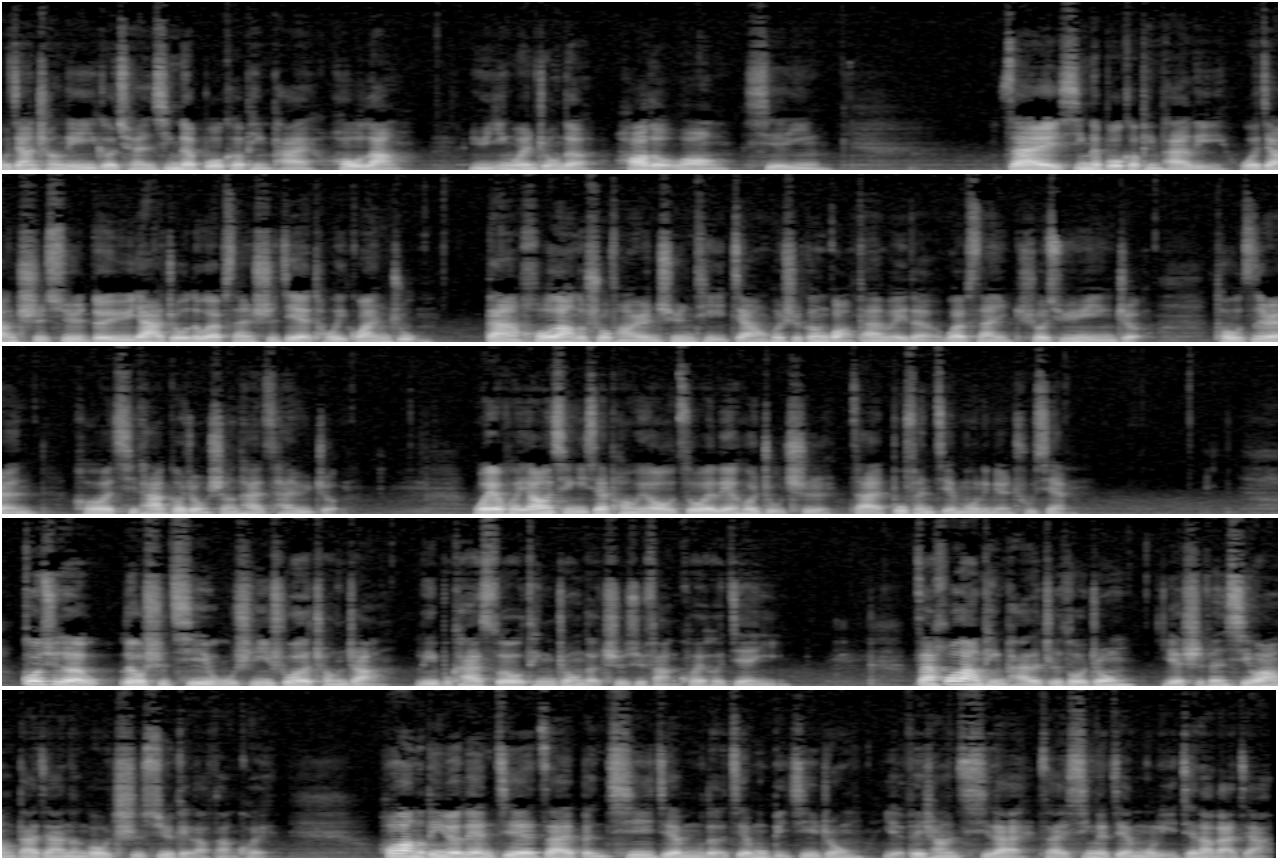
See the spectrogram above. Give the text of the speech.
我将成立一个全新的播客品牌后浪，与英文中的 Hodl Long 谐音。在新的播客品牌里，我将持续对于亚洲的 Web 三世界投以关注，但后浪的受访人群体将会是更广范围的 Web 三社区运营者、投资人和其他各种生态参与者。我也会邀请一些朋友作为联合主持，在部分节目里面出现。过去的六十期五十一说的成长，离不开所有听众的持续反馈和建议。在后浪品牌的制作中。也十分希望大家能够持续给到反馈。后浪的订阅链接在本期节目的节目笔记中也非常期待在新的节目里见到大家。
